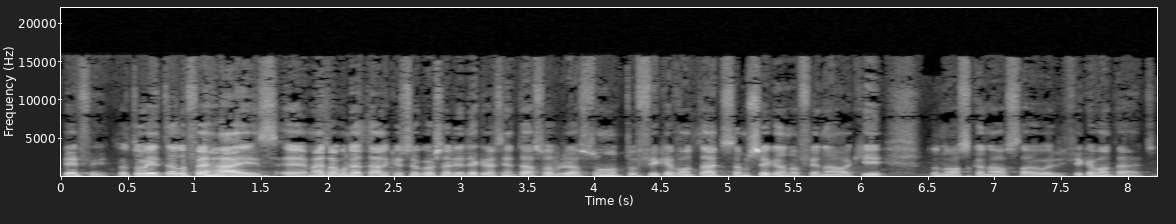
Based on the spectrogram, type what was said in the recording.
Perfeito. Doutor Ítalo Ferraz, é, mais algum detalhe que o senhor gostaria de acrescentar sobre o assunto? Fique à vontade, estamos chegando ao final aqui do nosso canal Saúde. Fique à vontade.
